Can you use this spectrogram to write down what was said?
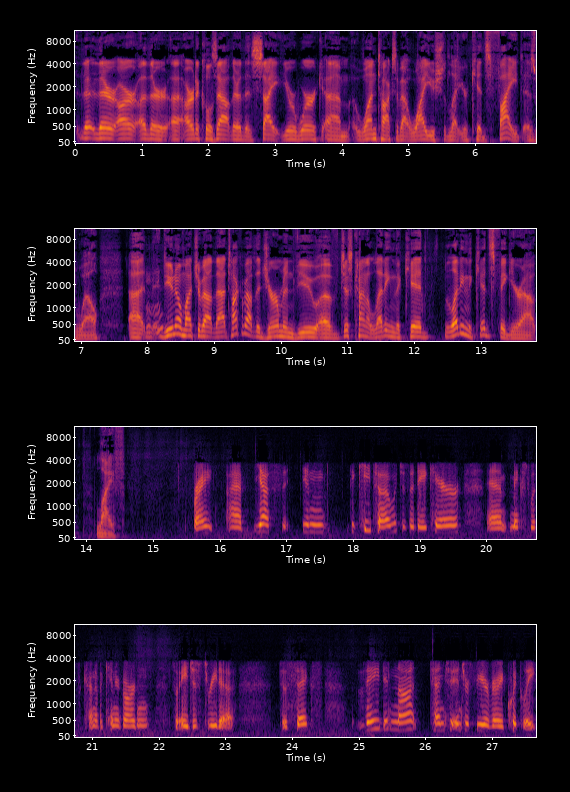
th- there are other uh, articles out there that cite your work. Um, one talks about why you should let your kids fight as well. Uh, Do you know much about that? Talk about the German view of just kind of letting the kid, letting the kids figure out life. Right. Uh, yes, in the Kita, which is a daycare and mixed with kind of a kindergarten, so ages three to to six, they did not tend to interfere very quickly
